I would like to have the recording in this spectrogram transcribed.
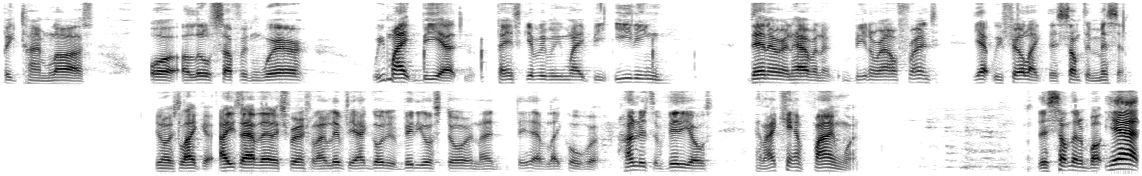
big time loss or a little suffering where we might be at Thanksgiving, we might be eating dinner and having a, being around friends, yet we feel like there's something missing. You know, it's like I used to have that experience when I lived here. I'd go to the video store and I, they have like over hundreds of videos, and I can't find one. There's something about yeah,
